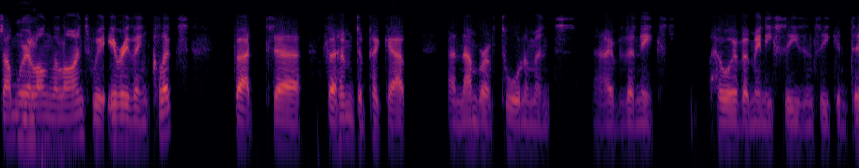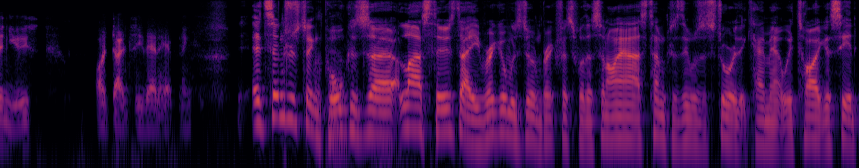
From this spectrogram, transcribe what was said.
somewhere Mm. along the lines where everything clicks. But uh, for him to pick up a number of tournaments over the next however many seasons he continues, I don't see that happening. It's interesting, Paul, because uh, last Thursday, Rigger was doing breakfast with us, and I asked him because there was a story that came out where Tiger said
